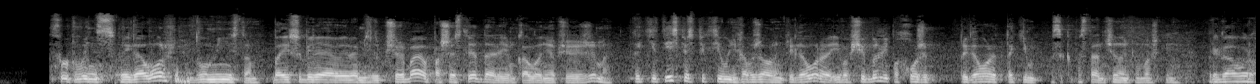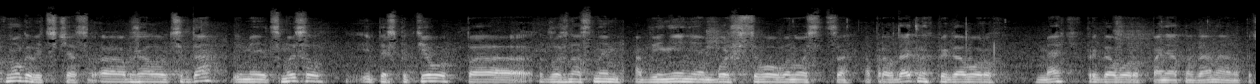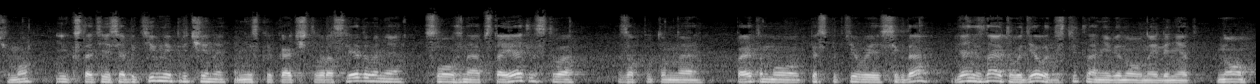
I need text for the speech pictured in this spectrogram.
Суд вынес приговор двум министрам, Борису Беляеву и Рамзилю Кучербаеву, по 6 лет дали им колонию общего режима. Какие-то есть перспективы у них обжалования приговора? И вообще были похожие приговоры таким высокопоставленным чиновникам Башкирии? Приговоров много ведь сейчас. А обжаловать всегда имеет смысл и перспективу по должностным обвинениям больше всего выносится оправдательных приговоров мягких приговоров, понятно, да, наверное, почему. И, кстати, есть объективные причины, низкое качество расследования, сложные обстоятельства, запутанная Поэтому перспективы есть всегда. Я не знаю этого дела, действительно они виновны или нет. Но,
